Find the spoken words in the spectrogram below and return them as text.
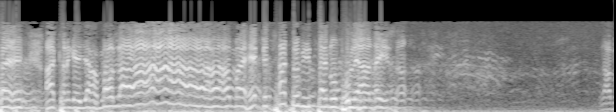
سے آخر گے، یا مولا، میں ایک جھٹ بھی تینوں بھولیا نہیں سا۔ رب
